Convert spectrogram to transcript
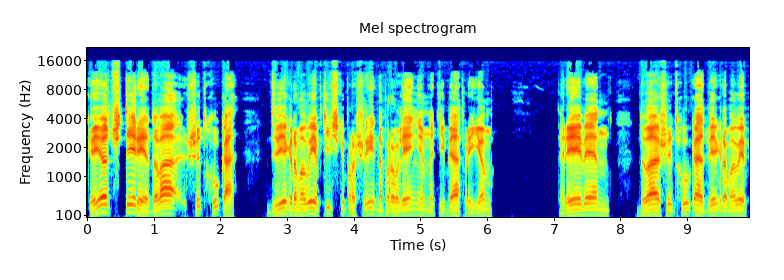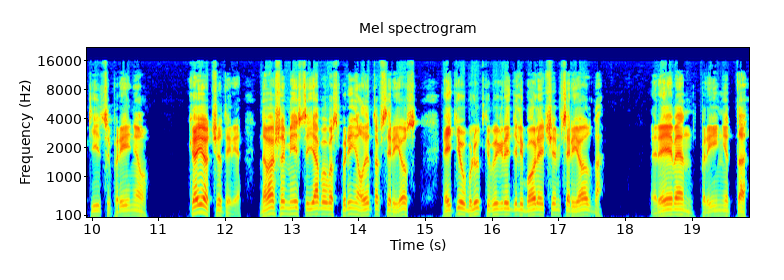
Койот-4, два шитхука. Две громовые птички прошли направлением на тебя прием. Рейвен, два шитхука, две громовые птицы принял. Койот-4, на вашем месте я бы воспринял это всерьез. Эти ублюдки выглядели более чем серьезно. Рейвен, принято.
